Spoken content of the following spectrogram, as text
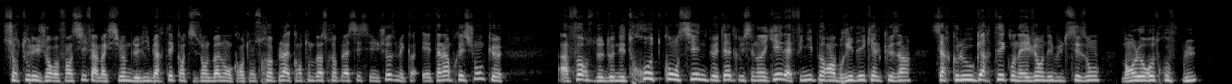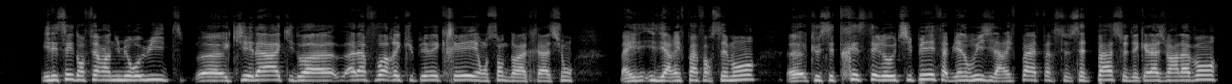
surtout les joueurs offensifs, un maximum de liberté quand ils ont le ballon. Quand on, se repla- quand on doit se replacer, c'est une chose, mais et t'as l'impression que à force de donner trop de consignes, peut-être, Luis Enrique, il a fini par en brider quelques-uns. C'est-à-dire que le Ougarté qu'on avait vu en début de saison, ben, on le retrouve plus. Il essaye d'en faire un numéro 8 euh, qui est là, qui doit à la fois récupérer, créer, et on sent que dans la création, bah, il n'y arrive pas forcément, euh, que c'est très stéréotypé. Fabien Ruiz, il n'arrive pas à faire ce- cette passe, ce décalage vers l'avant.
